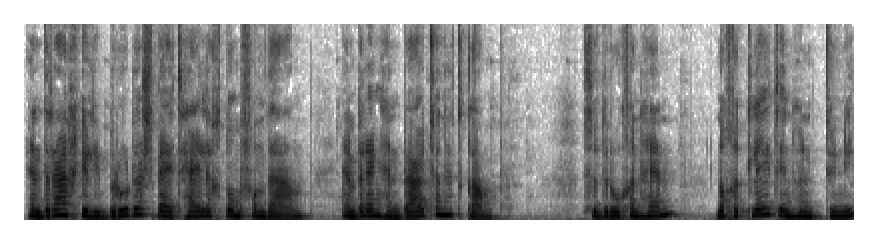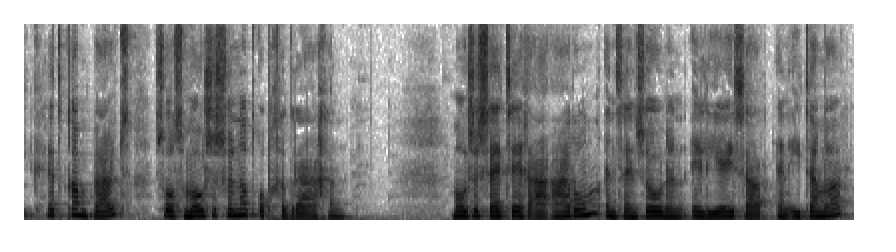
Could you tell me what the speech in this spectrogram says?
en draag jullie broeders bij het heiligdom vandaan en breng hen buiten het kamp. Ze droegen hen, nog gekleed in hun tuniek, het kamp uit, zoals Mozes hun had opgedragen. Mozes zei tegen Aaron en zijn zonen Eleazar en Itamar:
